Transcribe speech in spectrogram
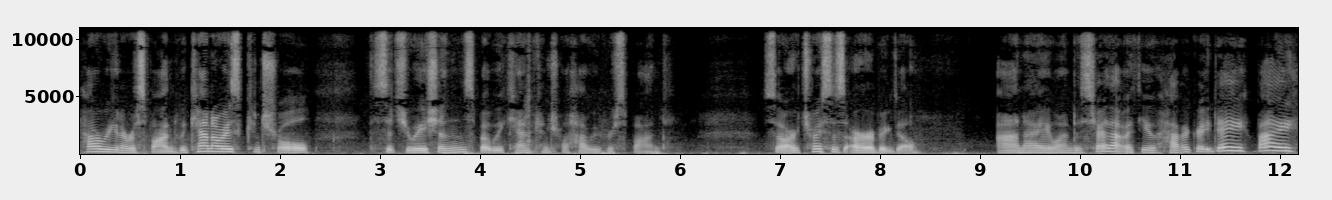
How are we going to respond? We can't always control situations, but we can control how we respond. So our choices are a big deal. And I wanted to share that with you. Have a great day. Bye.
